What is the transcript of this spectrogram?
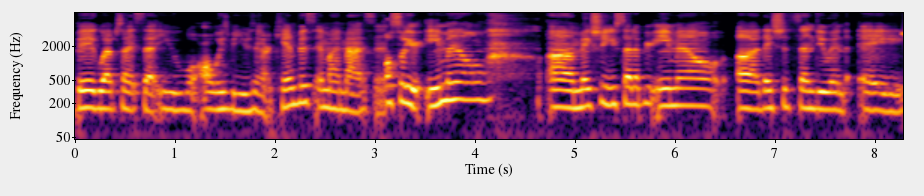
big websites that you will always be using are Canvas and My Madison. Also, your email. Um, make sure you set up your email. Uh, they should send you in a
